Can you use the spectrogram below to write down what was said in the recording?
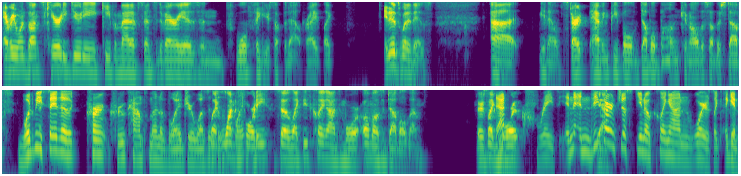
Everyone's on security duty, keep them out of sensitive areas, and we'll figure something out, right? Like, it is what it is. Uh, you know, start having people double bunk and all this other stuff. Would we say the current crew complement of Voyager was at Like this 140. So like these Klingons more almost double them. There's like? That's more crazy. And and these Yeah. aren't just, you know, Klingon warriors. Like again,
